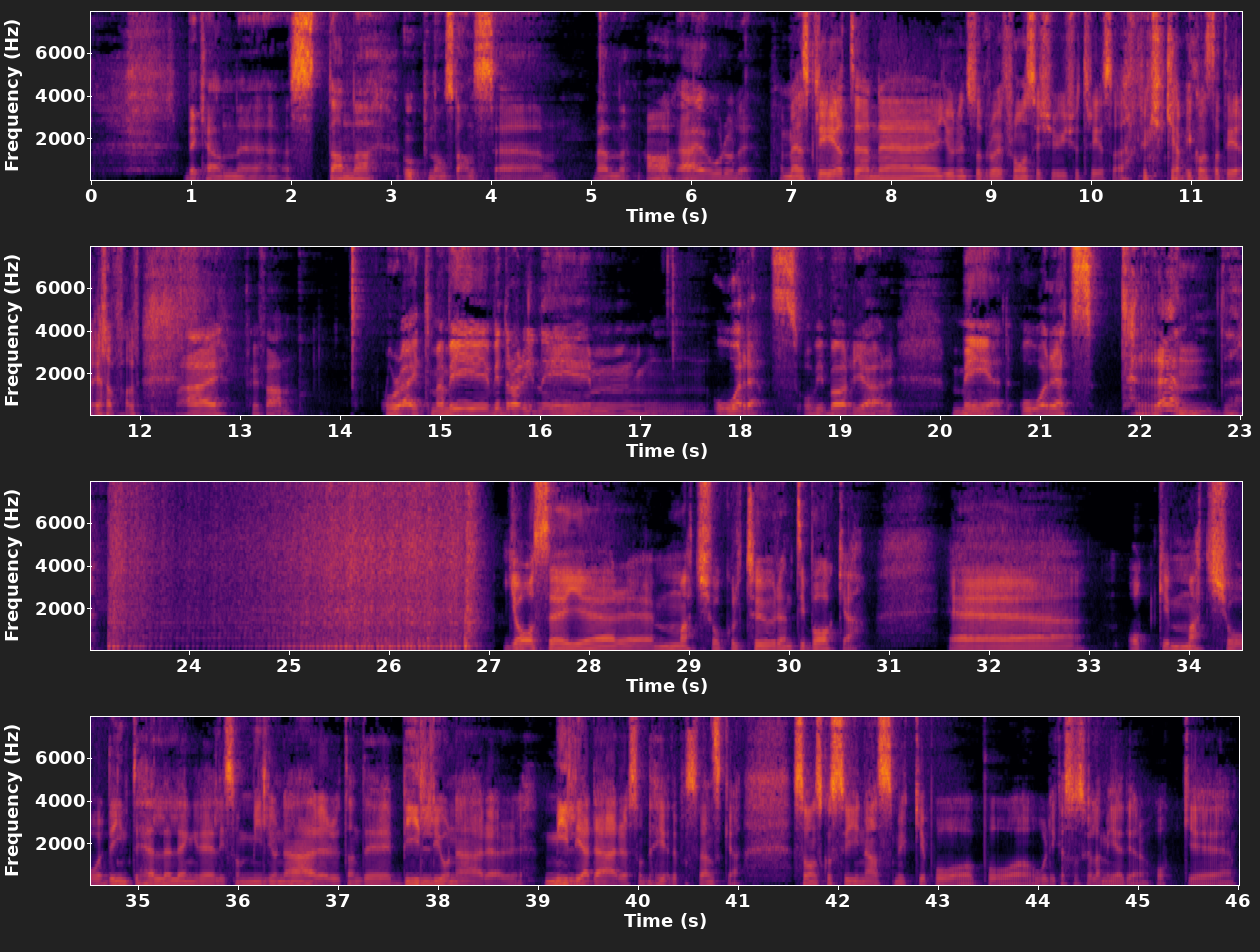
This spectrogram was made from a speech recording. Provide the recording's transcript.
det kan eh, stanna upp någonstans. Eh, men ja, jag är orolig. Mänskligheten eh, gjorde inte så bra ifrån sig 2023 så mycket kan vi konstatera i alla fall. Nej, för fan. Alright, men vi, vi drar in i mm, årets och vi börjar med årets trend. Jag säger eh, machokulturen tillbaka. Eh, och macho, det är inte heller längre liksom miljonärer utan det är biljonärer, miljardärer som det heter på svenska. Som ska synas mycket på, på olika sociala medier. Och eh,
